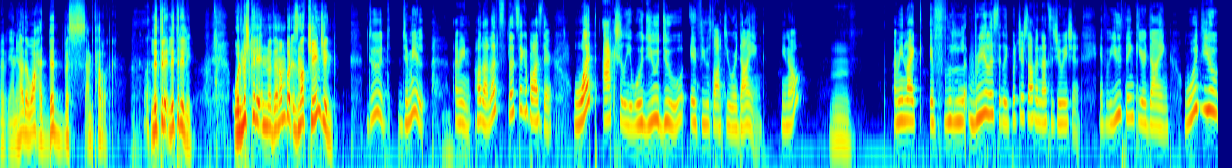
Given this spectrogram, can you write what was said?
يعني هذا واحد dead بس عم بيتحرك Liter- literally والمشكلة انه the number is not changing dude Jamil I mean hold on let's let's take a pause there what actually would you do if you thought you were dying you know Mm. I mean, like, if l- realistically put yourself in that situation, if you think you're dying, would you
